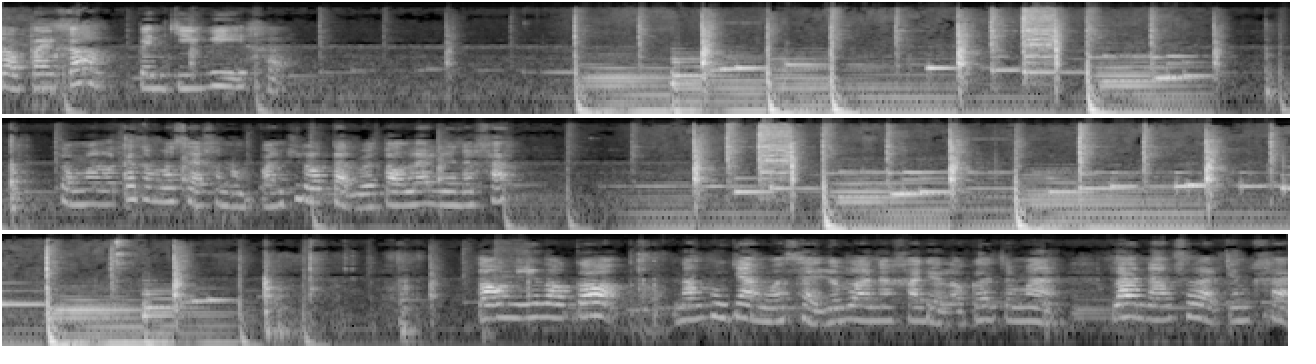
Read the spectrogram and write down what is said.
ต่อไปก็เป็นกีวีค่ะ ใส่ขนมปังที่เราตัดไว้ตอนแรกเลยนะคะ ตอนนี้เราก็นำทุกอย่างมาใส่เรียบร้อยนะคะ เดี๋ยวเราก็จะมาราดน้ำสลัดกันค่ะ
